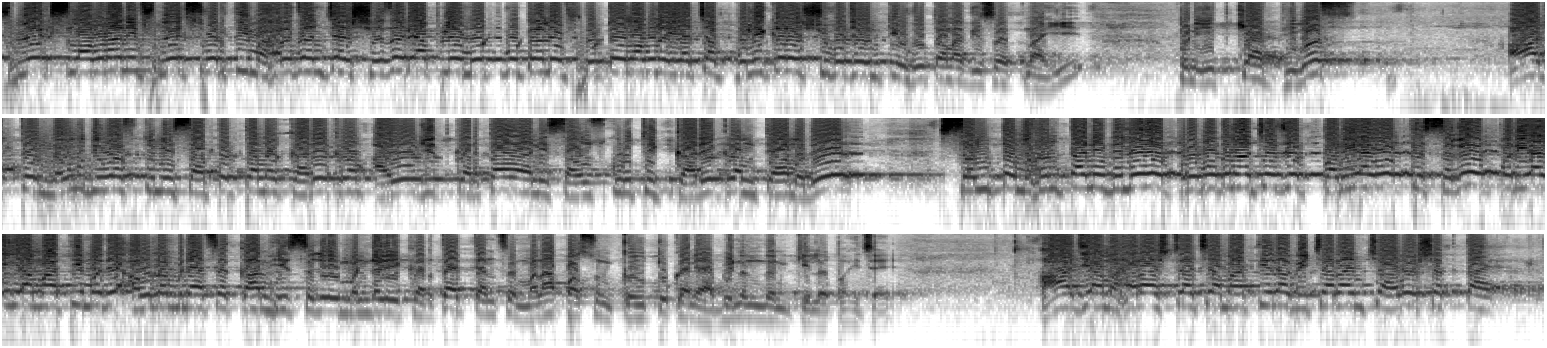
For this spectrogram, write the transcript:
फ्लेक्स लावणं आणि फ्लेक्सवरती महाराजांच्या शेजारी आपले मोठमोठाले फोटो लावणं याच्या पलीकडे शिवजयंती होताना दिसत नाही. पण इतक्या दिवस आठ ते नऊ दिवस तुम्ही सातत्यानं कार्यक्रम आयोजित करताय आणि सांस्कृतिक कार्यक्रम त्यामध्ये संत महंतांनी दिलेले प्रबोधनाचे जे पर्याय आहेत ते सगळे पर्याय या मातीमध्ये अवलंबण्याचं काम ही सगळी मंडळी करतायत. त्यांचं मनापासून कौतुक आणि अभिनंदन केलं पाहिजे. आज या महाराष्ट्राच्या मातीला विचारांची आवश्यकता आहे.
